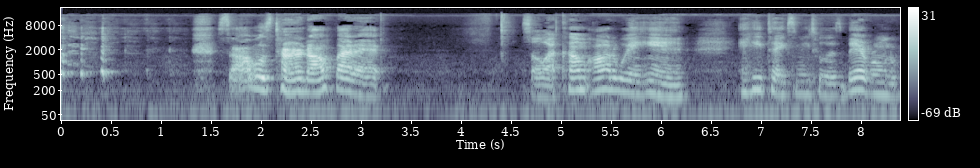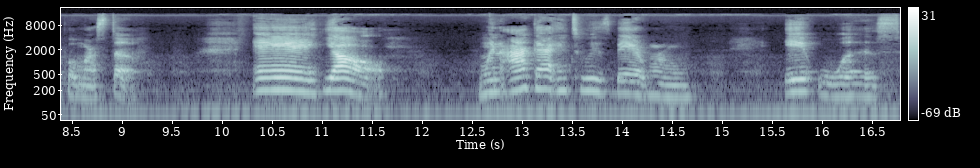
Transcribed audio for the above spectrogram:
So I was turned off by that. So I come all the way in and he takes me to his bedroom to put my stuff. And y'all, when I got into his bedroom, it was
